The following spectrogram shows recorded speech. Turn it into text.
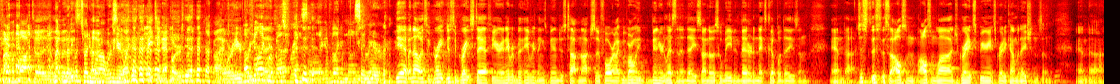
five o'clock to 11. not even 24 no, hours, We've been here like 18 hours, but, uh, and we're here. Three I feel more like days. we're best friends though. Like I feel like I've known you Same forever. here. Yeah, but no, it's a great, just a great staff here, and every, everything's been just top notch so far. Like we've only been here less than a day, so I know this will be even better the next couple of days, and and uh, just this is an awesome, awesome lodge, great experience, great accommodations, and and uh,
